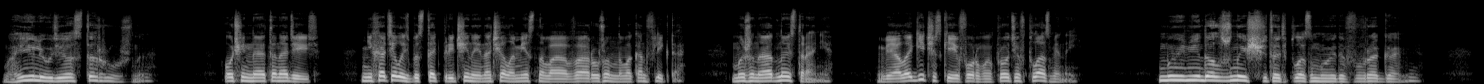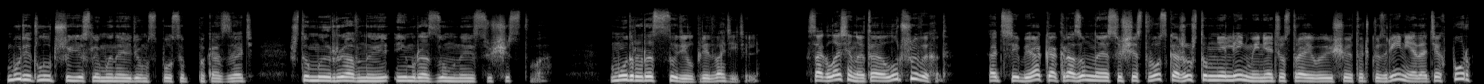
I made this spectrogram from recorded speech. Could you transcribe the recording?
«Мои люди осторожны». «Очень на это надеюсь. Не хотелось бы стать причиной начала местного вооруженного конфликта. Мы же на одной стороне. Биологические формы против плазменной». «Мы не должны считать плазмоидов врагами. Будет лучше, если мы найдем способ показать, что мы равные им разумные существа. Мудро рассудил предводитель. Согласен, это лучший выход. От себя, как разумное существо, скажу, что мне лень менять устраивающую точку зрения до тех пор,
